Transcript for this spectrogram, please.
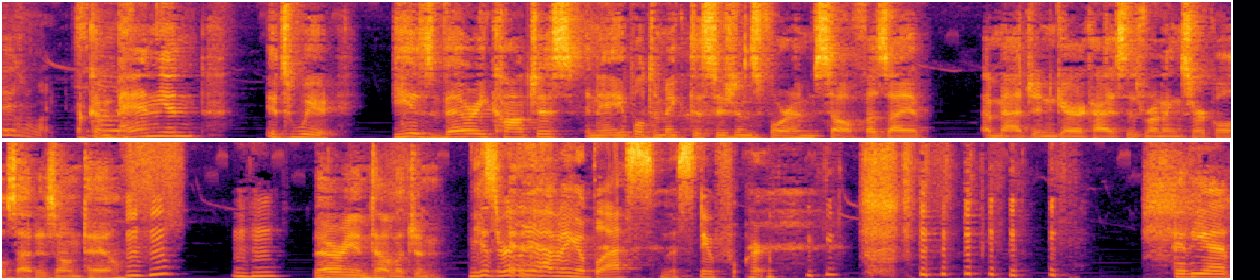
I don't like A companion? It's weird. He is very conscious and able to make decisions for himself, as I imagine Garakias is running circles at his own tail. Mm-hmm. Mm-hmm. Very intelligent. He's really having a blast in this new form. The uh,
